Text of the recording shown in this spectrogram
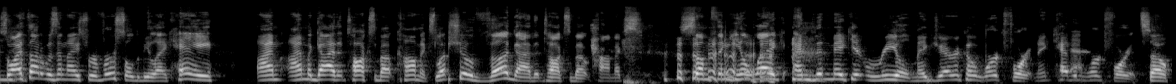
So I thought it was a nice reversal to be like, "Hey, I'm I'm a guy that talks about comics. Let's show the guy that talks about comics something he'll like, and then make it real. Make Jericho work for it. Make Kevin work for it. So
